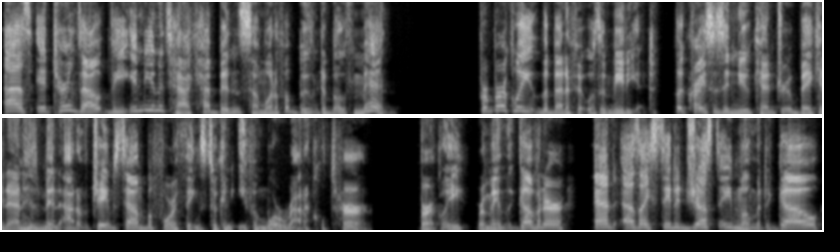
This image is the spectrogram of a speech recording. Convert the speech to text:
As it turns out, the Indian attack had been somewhat of a boon to both men. For Berkeley, the benefit was immediate. The crisis in New Kent drew Bacon and his men out of Jamestown before things took an even more radical turn. Berkeley remained the governor, and as I stated just a moment ago,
